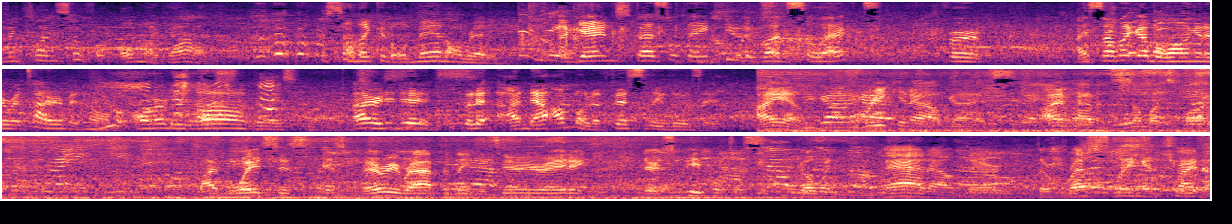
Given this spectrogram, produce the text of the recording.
Having fun so far? Oh my God. I sound like an old man already. Again, special thank you to Bud Select for, I sound like I belong in a retirement home. You already lost um, your voice, I already did, but I, now I'm gonna officially lose it. I am freaking out, guys. I'm having so much fun. My voice is, is very rapidly deteriorating. There's people just going mad out there. They're wrestling and trying to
